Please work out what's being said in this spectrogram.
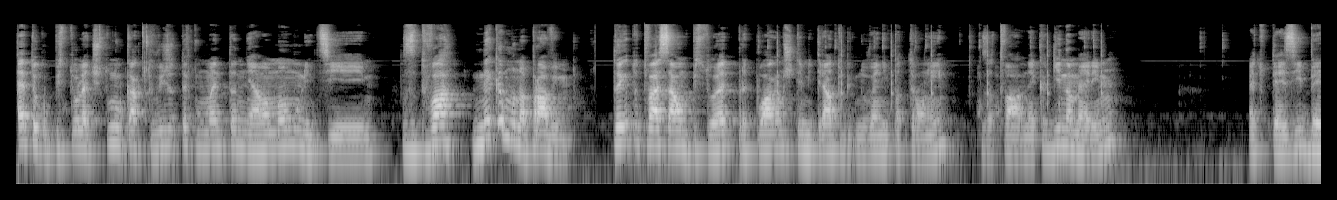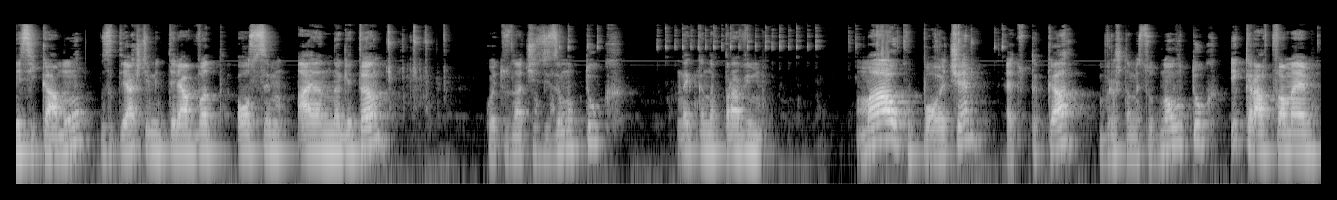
Ето го пистолетчето, но както виждате в момента нямам амуниции. Затова нека му направим. Тъй като това е само пистолет, предполагам ще ми трябват обикновени патрони. Затова нека ги намерим. Ето тези, Basic Ammo. За тях ще ми трябват 8 Iron Nugget. Което значи излизам от тук. Нека направим малко повече. Ето така. Връщаме се отново тук и крафтваме.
